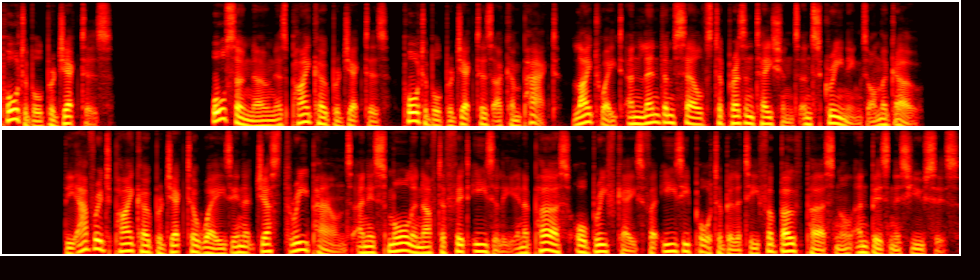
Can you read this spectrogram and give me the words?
Portable projectors. Also known as Pico projectors, portable projectors are compact, lightweight, and lend themselves to presentations and screenings on the go. The average Pico projector weighs in at just 3 pounds and is small enough to fit easily in a purse or briefcase for easy portability for both personal and business uses.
